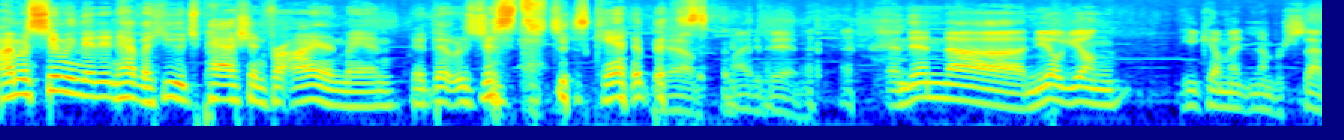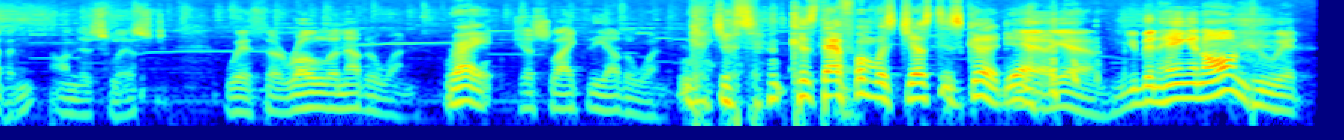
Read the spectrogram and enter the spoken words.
I'm assuming they didn't have a huge passion for Iron Man. That that was just just cannabis. Yeah, might have been. And then uh, Neil Young, he come at number seven on this list with uh, "Roll Another One," Right. just like the other one. just because that one was just as good. Yeah. yeah, yeah. You've been hanging on to it.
